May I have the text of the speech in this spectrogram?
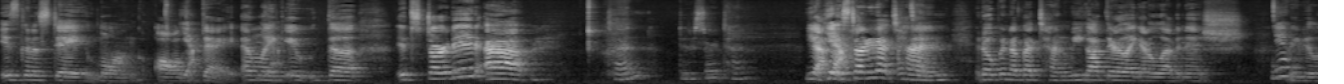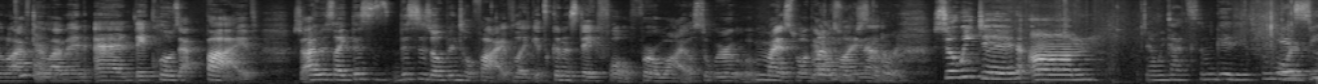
is gonna stay long all Yeah. day. And like it the it started at ten? Did it start at ten? Yeah, Yeah. it started at At 10. 10. It opened up at 10. We got there like at 11 ish, Yeah. maybe a little after Okay. 11, and they close at 5. So I was like, this is this is open till 5. Like it's gonna stay full for a while. So we're, we might as well get Might as well online now. So we did, um, and we got some goodies from Yes, Morphe.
